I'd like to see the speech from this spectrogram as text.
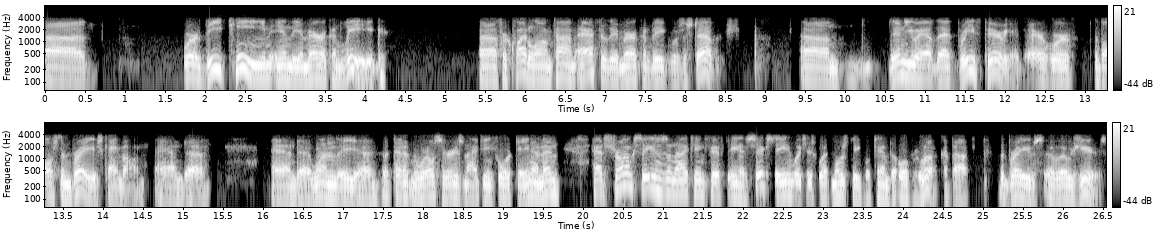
uh, were the team in the American League uh, for quite a long time after the American League was established. Um, then you have that brief period there where the Boston Braves came on and uh, and uh, won the, uh, pennant in the World Series in 1914, and then had strong seasons in 1915 and 16, which is what most people tend to overlook about the Braves of those years.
